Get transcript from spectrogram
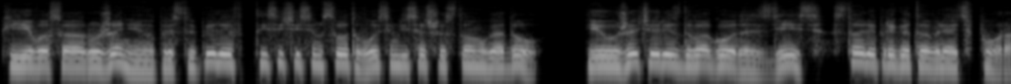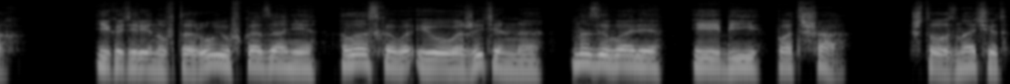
К его сооружению приступили в 1786 году, и уже через два года здесь стали приготовлять порох. Екатерину II в Казани ласково и уважительно называли Эби Патша, что значит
